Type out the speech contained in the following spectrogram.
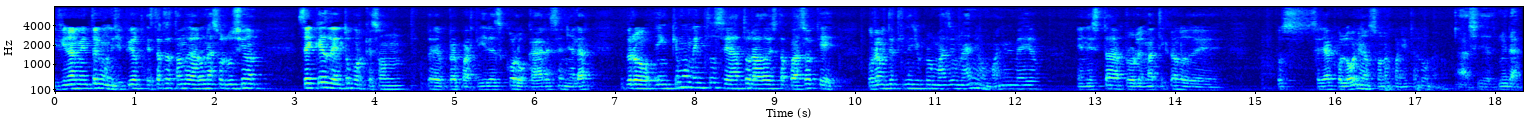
y finalmente el municipio está tratando de dar una solución. Sé que es lento porque son eh, repartir, es colocar, es señalar, pero ¿en qué momento se ha atorado esta paso que pues, realmente tiene yo creo más de un año, un año y medio en esta problemática, lo de, pues sería Colonia o zona Juanita Luna? ¿no? Así es, mira,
